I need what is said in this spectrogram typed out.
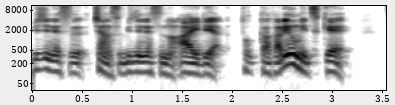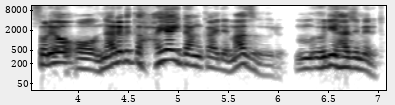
ビジネスチャンス、ビジネスのアイデア、取っかかりを見つけ、それをなるべく早い段階でまず売る、売り始めると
